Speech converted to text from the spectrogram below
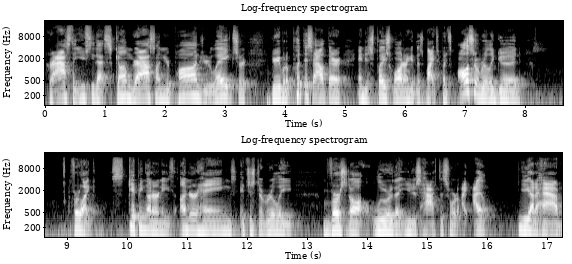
grass that you see that scum grass on your ponds, your lakes, or you're able to put this out there and displace water and get those bites. But it's also really good for like skipping underneath underhangs. It's just a really versatile lure that you just have to sort of, I, I you got to have,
